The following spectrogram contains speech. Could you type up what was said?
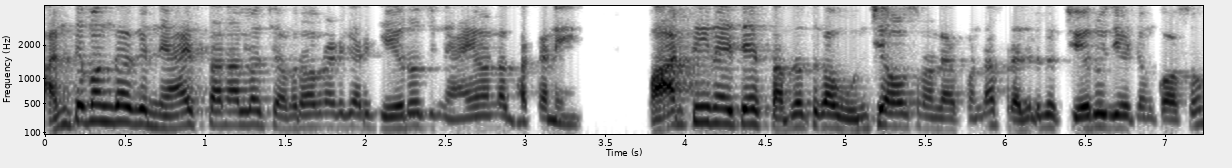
అంతిమంగా న్యాయస్థానాల్లో చంద్రబాబు నాయుడు గారికి ఏ రోజు న్యాయం అన్న దక్కని పార్టీని అయితే స్తబ్దతగా ఉంచే అవసరం లేకుండా ప్రజలకు చేరువ చేయడం కోసం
